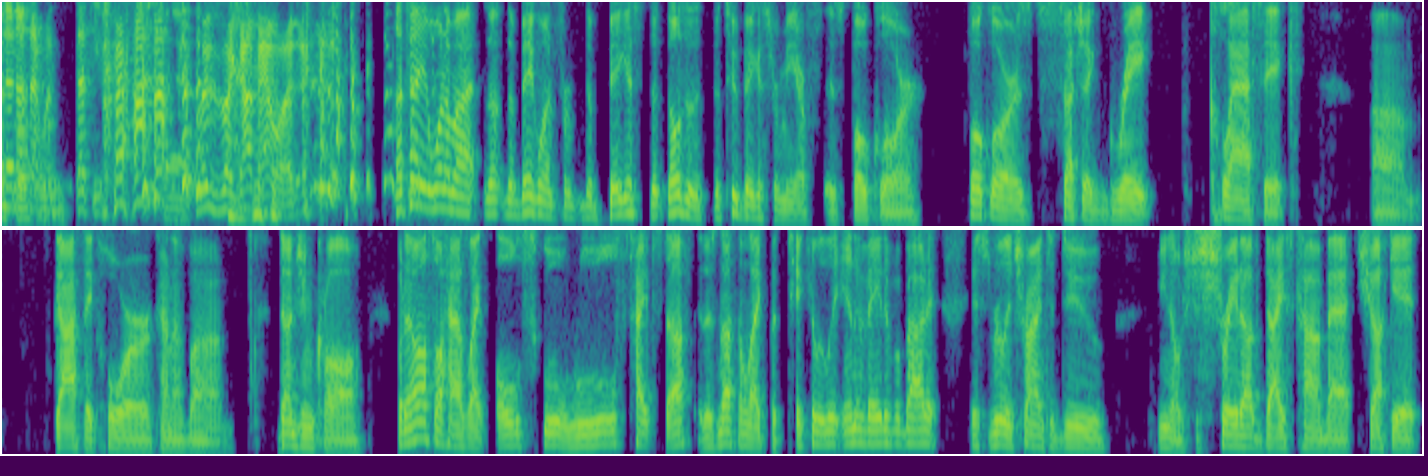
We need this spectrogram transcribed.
no, not that folklore. one. That's you. Liz is like not that one. I'll tell you one of my the, the big one for the biggest the, those are the, the two biggest for me are is folklore. Folklore is such a great classic um gothic horror kind of um dungeon crawl, but it also has like old school rules type stuff. There's nothing like particularly innovative about it. It's really trying to do, you know, just straight up dice combat, chuck it,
